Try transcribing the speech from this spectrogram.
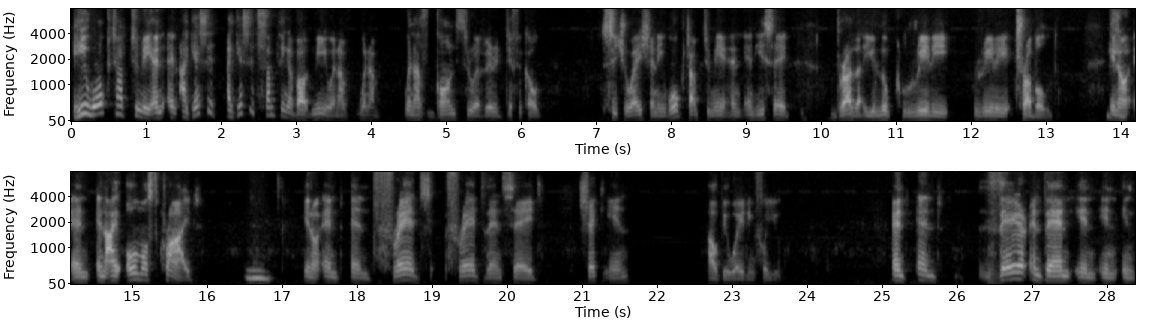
he walked up to me, and, and I guess it I guess it's something about me when I've when I've when I've gone through a very difficult situation. He walked up to me and, and he said, "Brother, you look really really troubled," you know, and and I almost cried Mm. you know and and fred fred then said check in i'll be waiting for you and and there and then in in in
